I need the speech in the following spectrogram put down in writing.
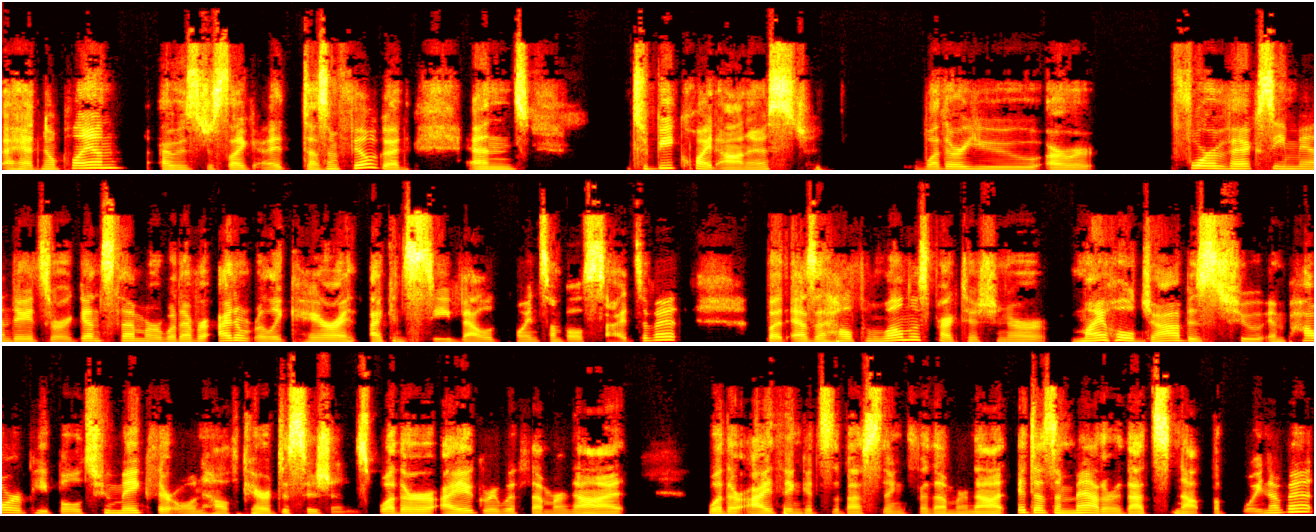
I had no plan. I was just like it doesn't feel good. And to be quite honest, whether you are for vaccine mandates or against them or whatever. I don't really care. I, I can see valid points on both sides of it. But as a health and wellness practitioner, my whole job is to empower people to make their own healthcare decisions, whether I agree with them or not, whether I think it's the best thing for them or not. It doesn't matter. That's not the point of it.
